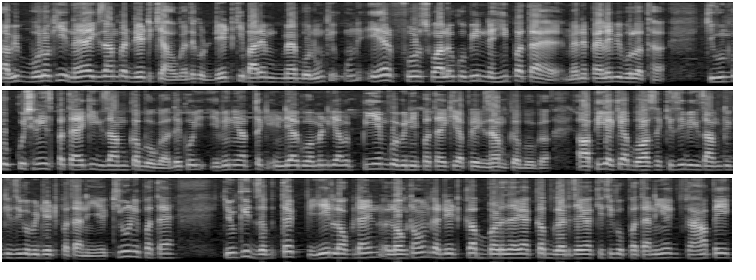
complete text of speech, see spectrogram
अभी बोलो कि नया एग्ज़ाम का डेट क्या होगा? देखो डेट के बारे में मैं बोलूँ कि उन एयर फोर्स वालों को भी नहीं पता है। मैंने पहले भी बोला था कि उनको कुछ नहीं पता है कि एग्ज़ाम कब होगा। देखो इवन यहाँ तक इंडिया गवर्नमेंट यहाँ पे पी को भी नहीं पता है कि आपका एग्ज़ाम कब होगा। आप ही का क्या बॉस है, किसी भी एग्ज़ाम के किसी को भी डेट पता नहीं है। क्यों नहीं पता है? क्योंकि जब तक ये लॉकडाउन लॉकडाउन का डेट कब बढ़ जाएगा, कब घट जाएगा, किसी को पता नहीं है। कहाँ पे एक,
